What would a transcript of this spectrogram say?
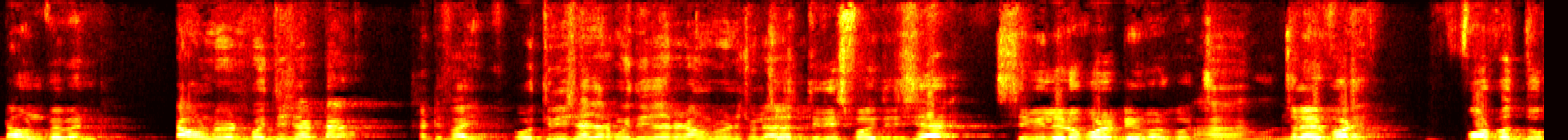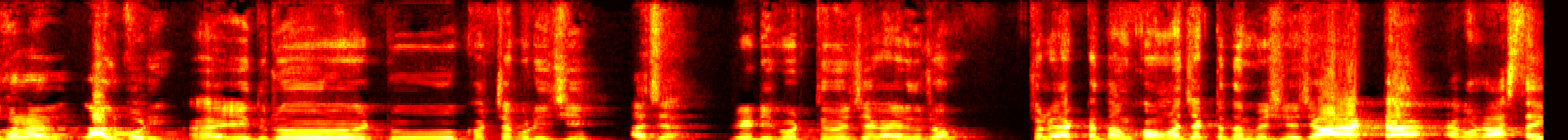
ডাউন পেমেন্ট ডাউন পেমেন্ট পঁয়ত্রিশ হাজার টাকা? থার্টি ফাইভ ও তিরিশ হাজার পঁয়ত্রিশ হাজার ডাউন পেমেন্ট চলে তিরিশ পঁয়ত্রিশে সিভিলের উপরে নির্ভর করছে। হ্যাঁ, এরপরে পরপর দুখানা লাল পরি। হ্যাঁ এই দুটো একটু খরচা করিয়েছি। আচ্ছা। রেডি করতে হয়েছে গাড়ি দুটো। চলো একটা দাম কম আছে একটা দাম বেশি আছে। আর একটা এখন রাস্তায়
